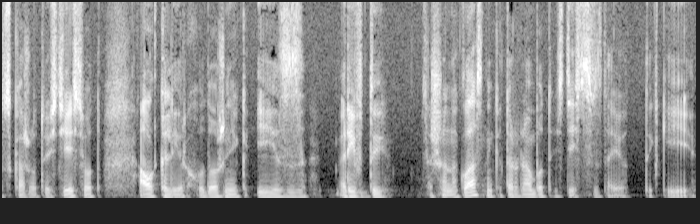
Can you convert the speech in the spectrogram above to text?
скажу. То есть есть вот Алклир, художник из Ривды, совершенно классный, который работает здесь, создает такие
